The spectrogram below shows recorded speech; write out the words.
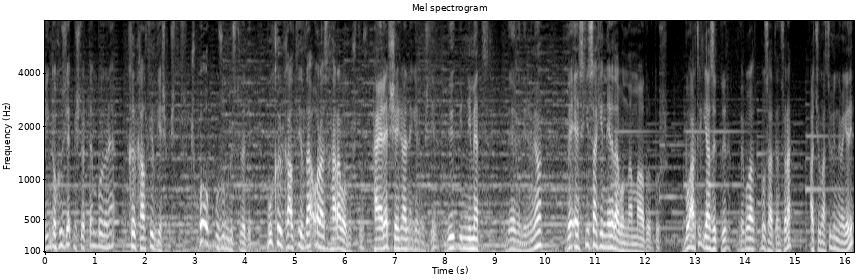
1974'ten bu yana 46 yıl geçmiştir. Çok uzun bir süredir. Bu 46 yılda orası harap olmuştur. Hayalet şehir haline gelmiştir. Büyük bir nimet değerlendirilmiyor ve eski sakinleri de bundan mağdurdur. Bu artık yazıktır ve bu, bu saatten sonra açılması gündeme gelir.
